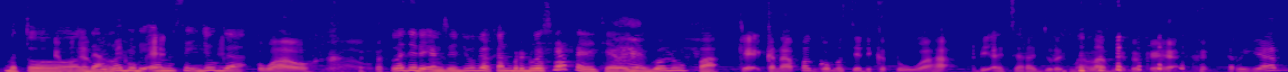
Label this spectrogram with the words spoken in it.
betul. Emang dan lo jadi kayak- MC juga. Wow. lo jadi MC juga kan? Berdua siapa ya ceweknya? Gue lupa. Kayak kenapa gue mesti jadi ketua di acara jurit malam gitu? Kayak Rian.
